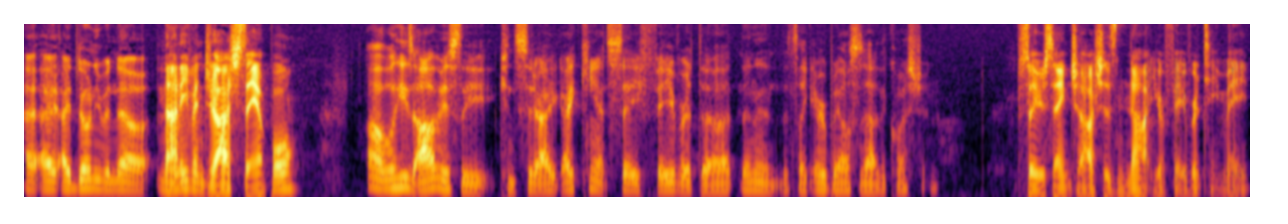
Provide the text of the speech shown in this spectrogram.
I, I I don't even know. Not even Josh Sample. Oh well, he's obviously considered. I I can't say favorite though. That, then it's like everybody else is out of the question. So you're saying Josh is not your favorite teammate?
